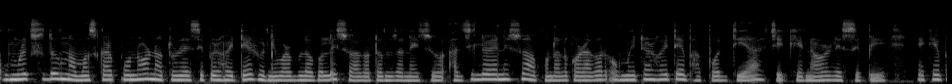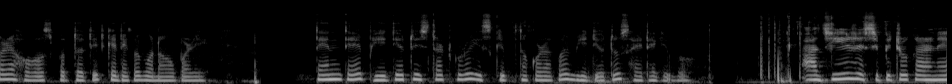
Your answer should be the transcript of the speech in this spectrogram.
কুমৰিক চুদুক নমস্কাৰ পুনৰ নতুন ৰেচিপিৰ সৈতে ৰুণিমাৰ ব্লগলৈ স্বাগতম জনাইছোঁ। আজি লৈ আনিছোঁ আপোনালোকৰ আগত অমিতাৰ সৈতে ভাপত দিয়া চিকেনৰ ৰেচিপি। একেবাৰে সহজ পদ্ধতিত কেনেকৈ বনাব পাৰি? তেন্তে ভিডিঅ'টো ষ্টাৰ্ট কৰোঁ স্কিপ নকৰাকৈ ভিডিঅ'টো চাই থাকিব। আজিৰ ৰেচিপিটোৰ কাৰণে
